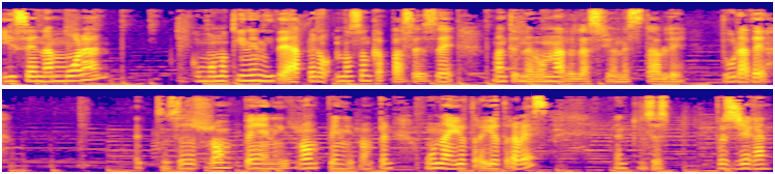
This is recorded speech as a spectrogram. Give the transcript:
Y se enamoran como no tienen idea, pero no son capaces de mantener una relación estable, duradera. Entonces rompen y rompen y rompen una y otra y otra vez. Entonces, pues llegan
